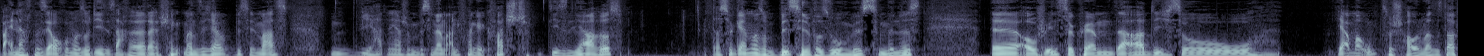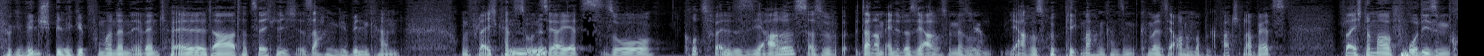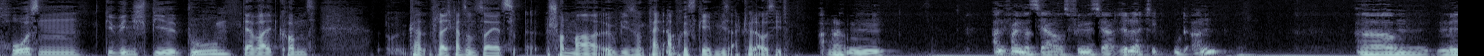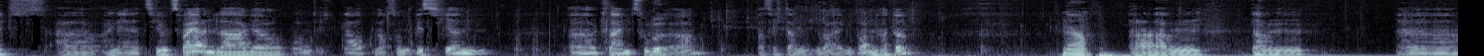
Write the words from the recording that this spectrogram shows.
Weihnachten ist ja auch immer so die Sache, da schenkt man sich ja ein bisschen was. Wir hatten ja schon ein bisschen am Anfang gequatscht, diesen Jahres, dass du gerne mal so ein bisschen versuchen willst, zumindest, äh, auf Instagram da dich so ja mal umzuschauen, was es da für Gewinnspiele gibt, wo man dann eventuell da tatsächlich Sachen gewinnen kann. Und vielleicht kannst du Mhm. uns ja jetzt so kurz vor Ende des Jahres, also dann am Ende des Jahres, wenn wir so einen Jahresrückblick machen, kannst, können wir das ja auch nochmal bequatschen, aber jetzt vielleicht nochmal vor diesem großen Gewinnspiel-Boom, der bald kommt, kann, vielleicht kannst du uns da jetzt schon mal irgendwie so einen kleinen Abriss geben, wie es aktuell aussieht. Ähm, Anfang des Jahres fing es ja relativ gut an. Ähm, mit äh, einer CO2-Anlage und ich glaube noch so ein bisschen äh, kleinem Zubehör, was ich dann überall gewonnen hatte. Ja. Ähm, dann äh,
